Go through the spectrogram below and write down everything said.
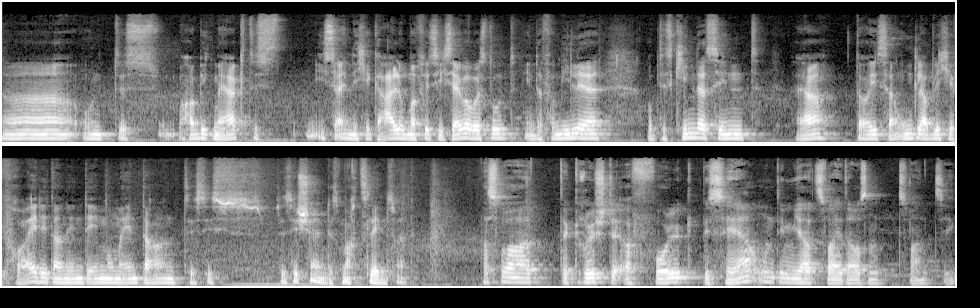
Äh, und das habe ich gemerkt, das, ist eigentlich egal, ob man für sich selber was tut, in der Familie, ob das Kinder sind. Ja, da ist eine unglaubliche Freude dann in dem Moment da und das ist, das ist schön, das macht es lebenswert. Was war der größte Erfolg bisher und im Jahr 2020?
